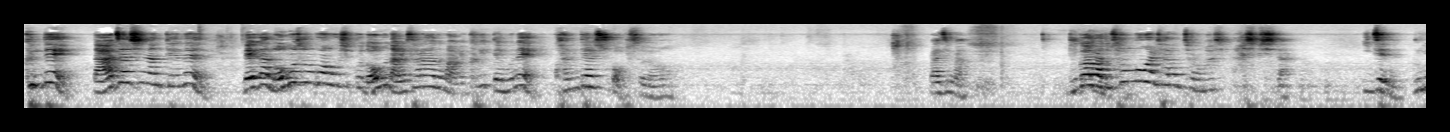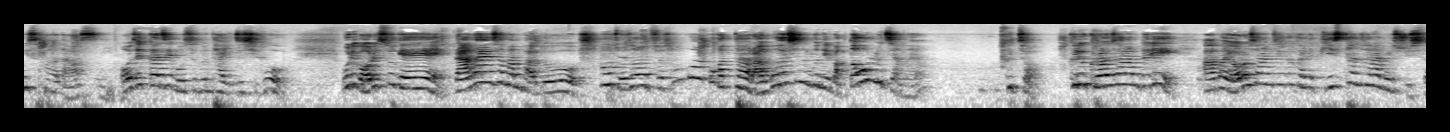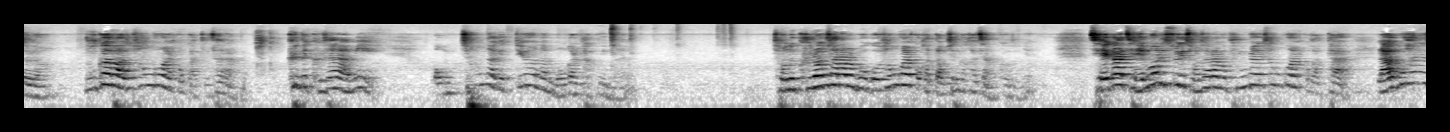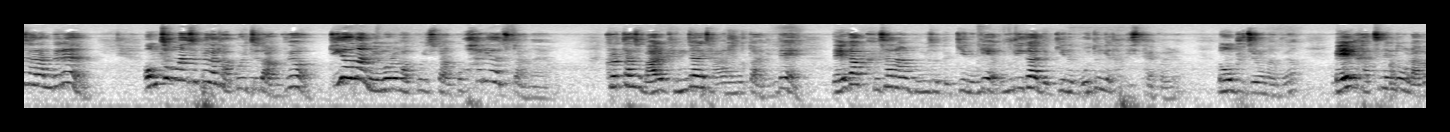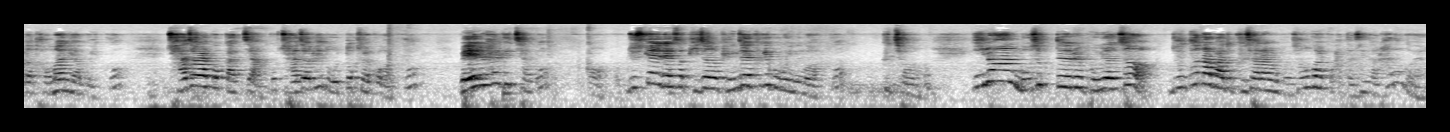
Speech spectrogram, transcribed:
근데 나 자신한테는 내가 너무 성공하고 싶고 너무 나를 사랑하는 마음이 크기 때문에 관대할 수가 없어요. 마지막. 누가 봐도 성공할 사람처럼 하십시다. 이제는 루미스파가 나왔으니 어제까지 모습은 다 잊으시고 우리 머릿속에 랑아에서만 봐도 어, 저 사람 진짜 성공할 것 같아 라고 하시는 분들이 막 떠오르지 않아요? 그쵸? 그리고 그런 사람들이 아마 여러 사람 생각할 때 비슷한 사람일 수 있어요. 누가 봐도 성공할 것 같은 사람. 근데 그 사람이 엄청나게 뛰어난 뭔가를 갖고 있나요? 저는 그런 사람을 보고 성공할 것 같다고 생각하지 않거든요. 제가 제 머릿속에 저 사람은 분명히 성공할 것 같아 라고 하는 사람들은 엄청난 스펙을 갖고 있지도 않고요. 뛰어난 외모를 갖고 있지도 않고 화려하지도 않아요. 그렇다고 해서 말을 굉장히 잘하는 것도 아닌데 내가 그 사람을 보면서 느끼는 게 우리가 느끼는 모든 게 다 비슷할걸요. 너무 부지런하고요. 매일 같은 행동을 나보다 더 많이 하고 있고 좌절할 것 같지 않고 좌절해도 오똑 설 것 같고 매일 활기차고 어, 뉴스캔에 대해서 비전을 굉장히 크게 보고 있는 것 같고 그쵸 이러한 모습들을 보면서 누구나 봐도 그 사람을 보면 성공할 것 같다는 생각을 하는 거예요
